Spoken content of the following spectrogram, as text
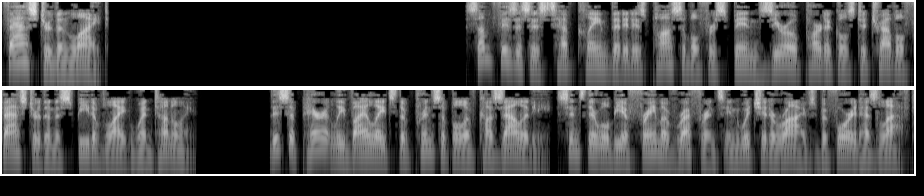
Faster than light Some physicists have claimed that it is possible for spin-zero particles to travel faster than the speed of light when tunneling. This apparently violates the principle of causality, since there will be a frame of reference in which it arrives before it has left.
